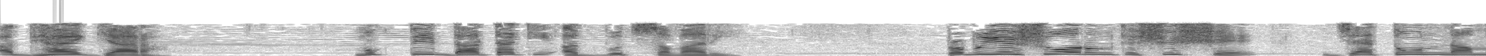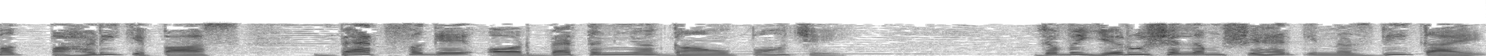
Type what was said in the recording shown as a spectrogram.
अध्याय ग्यारह मुक्तिदाता की अद्भुत सवारी। प्रभु यीशु और उनके शिष्य जैतून नामक पहाड़ी के पास बैतफगे और बैतनिया गाँव पहुँचे। जब वे यरूशलेम शहर के नज़दीक आए,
